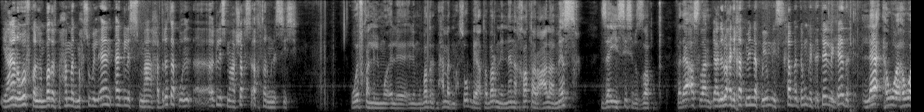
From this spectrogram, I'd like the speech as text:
يعني أنا وفقا لمبادرة محمد محسوب الآن أجلس مع حضرتك واجلس مع شخص أخطر من السيسي. وفقا للم... لمبادرة محمد محسوب بيعتبرني إن أنا خطر على مصر زي السيسي بالظبط. فده أصلا يعني الواحد يخاف منك ويوم يستخبى. أنت ممكن تقتلني كده. لا هو هو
